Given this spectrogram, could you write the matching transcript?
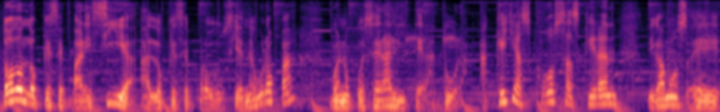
Todo lo que se parecía a lo que se producía en Europa, bueno, pues era literatura. Aquellas cosas que eran, digamos, eh,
